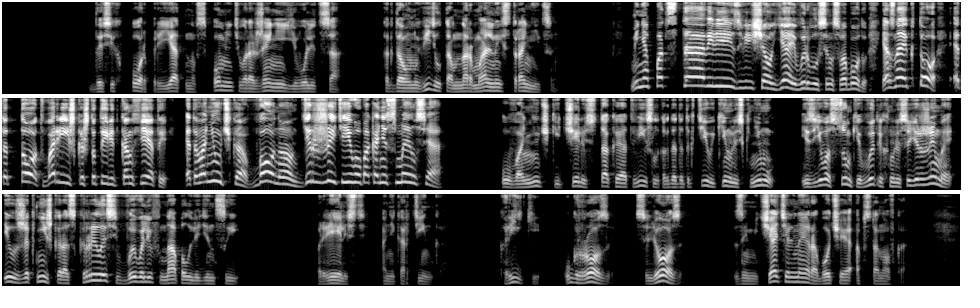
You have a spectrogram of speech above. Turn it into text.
До сих пор приятно вспомнить выражение его лица, когда он увидел там нормальные страницы. «Меня подставили!» – заверещал я и вырвался на свободу. «Я знаю кто! Это тот воришка, что тырит конфеты! Это Вонючка! Вон он! Держите его, пока не смылся!» У Вонючки челюсть так и отвисла, когда детективы кинулись к нему. Из его сумки вытряхнули содержимое, и лжекнижка раскрылась, вывалив на пол леденцы. Прелесть, а не картинка. Крики, угрозы, слезы. Замечательная рабочая обстановка.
